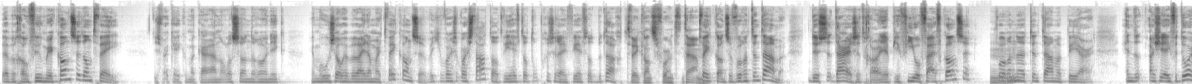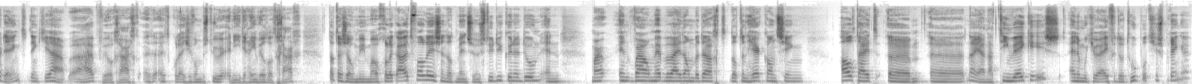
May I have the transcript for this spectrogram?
hebben gewoon veel meer kansen dan twee. Dus wij keken elkaar aan, Alessandro en ik. Ja, maar hoezo hebben wij dan maar twee kansen? Weet je, waar, waar staat dat? Wie heeft dat opgeschreven? Wie heeft dat bedacht? Twee kansen voor een tentamen. Twee kansen voor een tentamen. Dus daar is het gewoon. Je hebt je vier of vijf kansen voor Mhm. een eh, tentamen per jaar. En als je even doordenkt, denk je, ja, Huip wil graag het college van bestuur en iedereen wil dat graag, dat er zo min mogelijk uitval is en dat mensen hun studie kunnen doen. En, maar en waarom hebben wij dan bedacht dat een herkansing altijd ehm, eh, nou ja, na tien weken is en dan moet je weer even door het hoepeltje springen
